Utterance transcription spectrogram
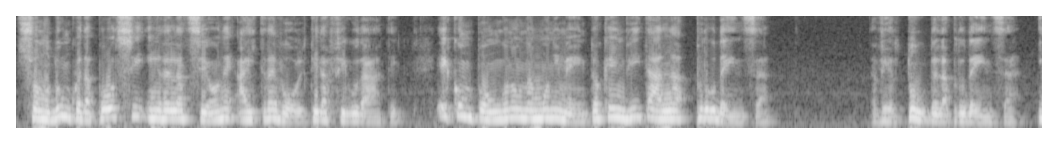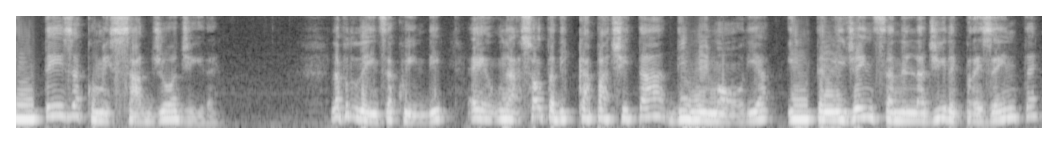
sono dunque da porsi in relazione ai tre volti raffigurati e compongono un ammonimento che invita alla prudenza, virtù della prudenza, intesa come saggio agire. La prudenza quindi è una sorta di capacità di memoria, intelligenza nell'agire presente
